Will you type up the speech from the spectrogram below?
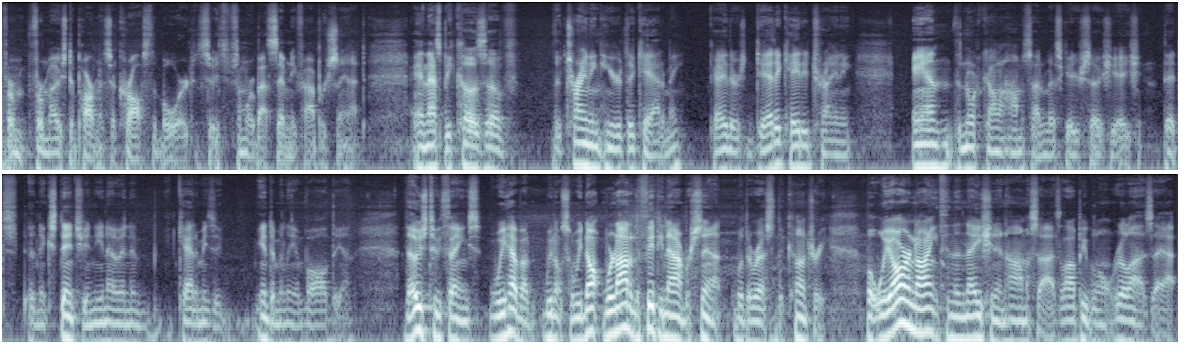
for mm-hmm. for most departments across the board. It's, it's somewhere about 75 percent, and that's because of the training here at the academy. Okay, there's dedicated training, and the North Carolina Homicide Investigator Association. That's an extension, you know, and the academy's intimately involved in. Those two things we have a we don't so we don't we're not at the 59 percent with the rest of the country, but we are ninth in the nation in homicides. A lot of people don't realize that.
